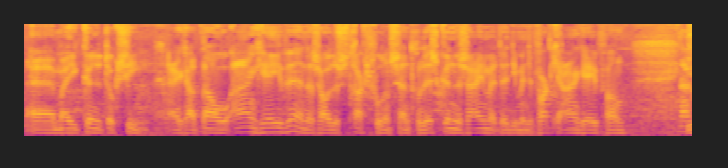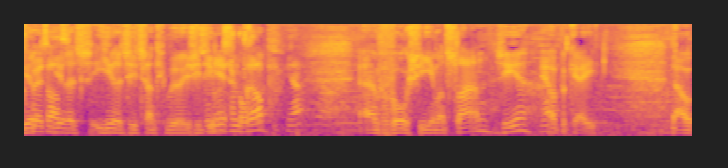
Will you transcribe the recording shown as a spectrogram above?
Uh, maar je kunt het ook zien. Hij gaat nou aangeven, en dat zou dus straks voor een centralist kunnen zijn, met, die met een vakje aangeeft van. Hier, hier, is, hier is iets aan het gebeuren. Je ziet hier eerst een trap. Ja. En vervolgens zie je iemand slaan, zie je? Ja. Hoppakee. Nou,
